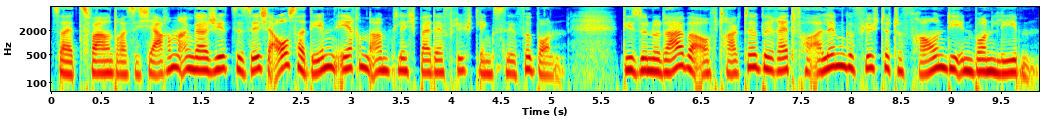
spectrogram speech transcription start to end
Seit 32 Jahren engagiert sie sich außerdem ehrenamtlich bei der Flüchtlingshilfe Bonn. Die Synodalbeauftragte berät vor allem geflüchtete Frauen, die in Bonn leben.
